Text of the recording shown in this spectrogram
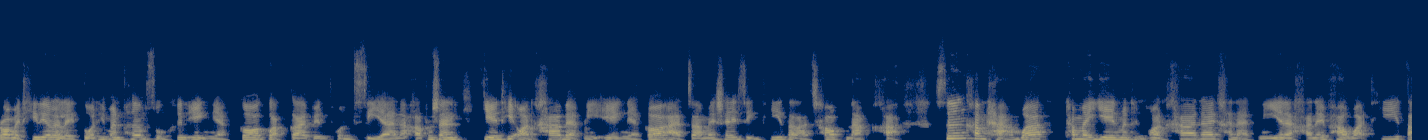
raw material หลาย ๆ ตัวที่มันเพิ่มสูงขึ้นเองเนี่ยก็กลับกลายเป็นผลเสียนะคะ เพราะฉะนั้นเยนที่อ่อนค่าแบบนี้เองเนี่ยก็อาจจะไม่ใช่สิ่งที่ตลาดชอบนักค่ะ ซึ่งคำถามว่า ทำไมเยนมันถึงอ่อนค่าได้ขนาดนี้นะคะในภาวะที่ต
